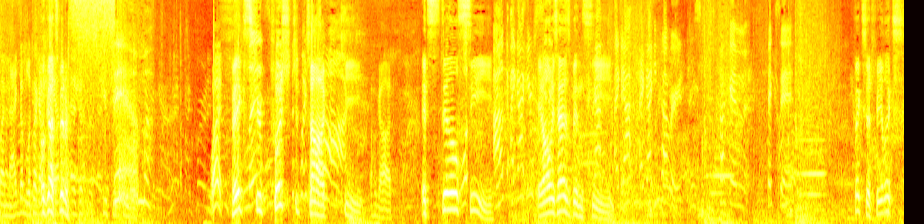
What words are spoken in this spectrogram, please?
my Magnum look like a Oh god, hand, spitter. Sim! What? Fix your Liz, push to push to talk talk. key. Oh god. It's still C. I'll, I got your. It always has been C. I got, I got you covered. Just fucking fix it. Fix it, Felix.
